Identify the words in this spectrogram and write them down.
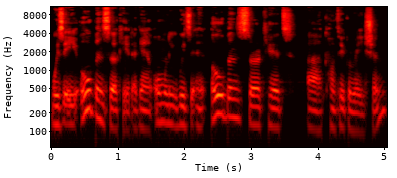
with a open circuit, again, only with an open circuit uh, configuration,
